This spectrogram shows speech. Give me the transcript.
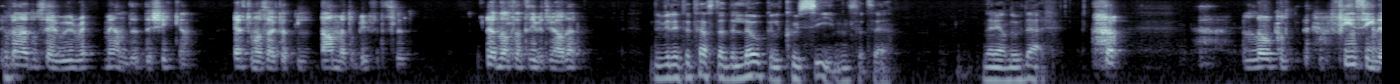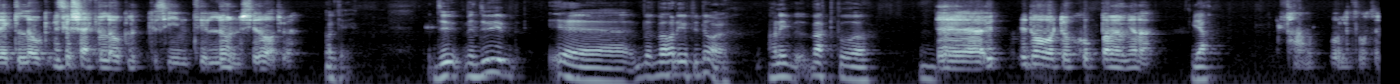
det är skönt att de säger we recommend the chicken. Efter de har sagt att lammet och biffet är slut. Det enda alternativet vi hade. Du vill inte testa the local cuisine, så att säga? När ni ändå är där? Local, finns ingen direkt local. Vi ska käka local kusin till lunch idag tror jag. Okej. Du, men du är... Eh, vad har du gjort idag då? Har ni varit på... Eh, idag har jag varit och shoppat med ungarna. Ja. Fan vad dåligt låter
